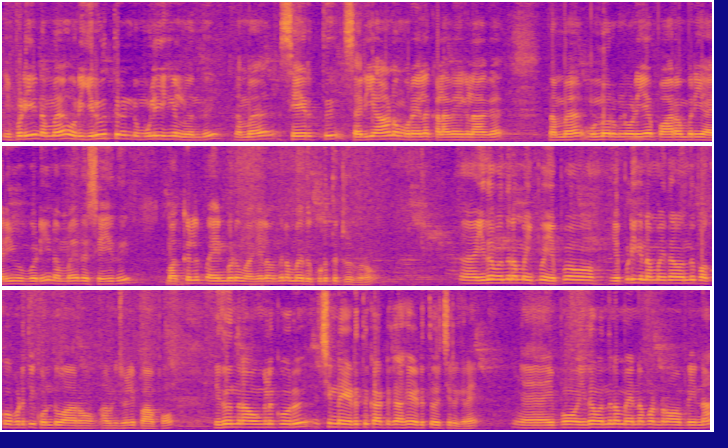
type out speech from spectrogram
இப்படி நம்ம ஒரு இருபத்தி ரெண்டு மூலிகைகள் வந்து நம்ம சேர்த்து சரியான முறையில் கலவைகளாக நம்ம முன்னோர்களுடைய பாரம்பரிய அறிவுப்படி நம்ம இதை செய்து மக்கள் பயன்படும் வகையில் வந்து நம்ம இதை கொடுத்துட்ருக்குறோம். இதை வந்து நம்ம இப்போ எப்போ எப்படி நம்ம இதை வந்து பக்குவப்படுத்தி கொண்டு வரோம் அப்படின்னு சொல்லி பார்ப்போம். இது வந்து நான் உங்களுக்கு ஒரு சின்ன எடுத்துக்காட்டுக்காக எடுத்து வச்சுருக்கிறேன். இப்போது இதை வந்து நம்ம என்ன பண்ணுறோம் அப்படின்னா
